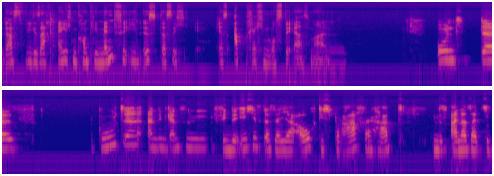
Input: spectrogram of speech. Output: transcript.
das, wie gesagt, eigentlich ein Kompliment für ihn ist, dass ich es abbrechen musste erstmal. Und das Gute an dem Ganzen, finde ich, ist, dass er ja auch die Sprache hat und es einerseits so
